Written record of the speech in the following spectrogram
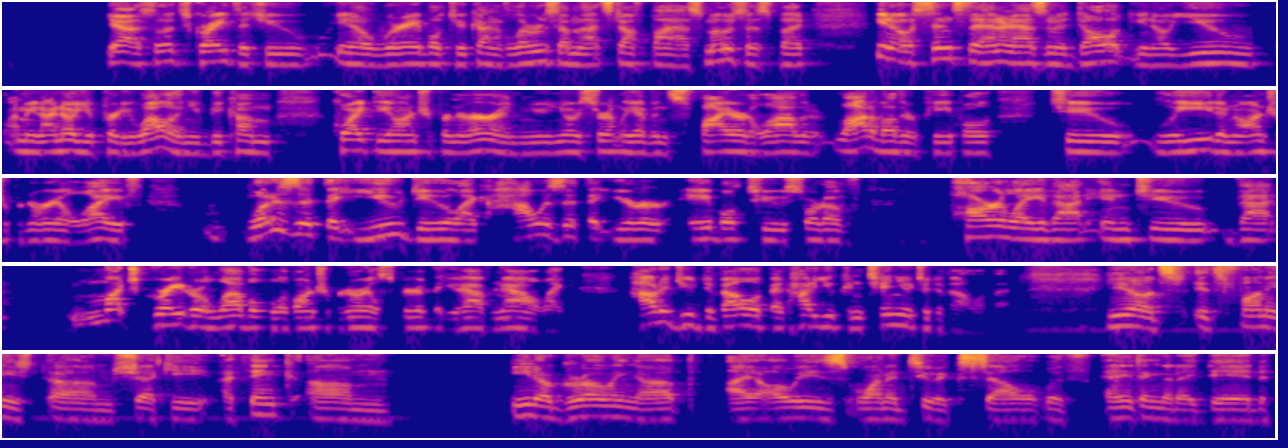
Yeah, so it's great that you, you know, were able to kind of learn some of that stuff by osmosis. But, you know, since then and as an adult, you know, you, I mean, I know you pretty well and you've become quite the entrepreneur and you know, certainly have inspired a lot of, lot of other people to lead an entrepreneurial life. What is it that you do? Like, how is it that you're able to sort of parlay that into that much greater level of entrepreneurial spirit that you have now? Like, how did you develop it? How do you continue to develop it? You know, it's it's funny, um, Shecky. I think um, you know, growing up, I always wanted to excel with anything that I did.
